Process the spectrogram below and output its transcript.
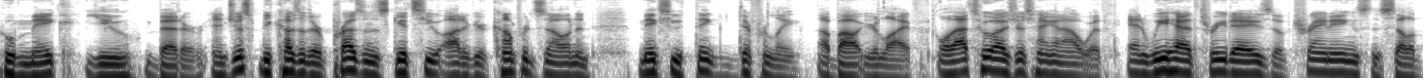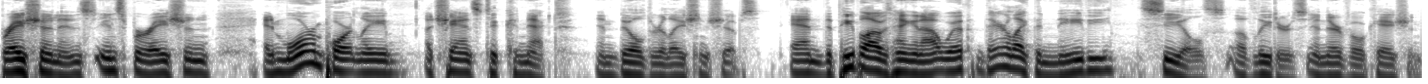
who make you better. And just because of their presence gets you out of your comfort zone and makes you think differently about your life. Well, that's who I was just hanging out with. And we had three days of trainings and celebration and inspiration, and more importantly, a chance to connect and build relationships. And the people I was hanging out with, they're like the Navy SEALs of leaders in their vocation.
